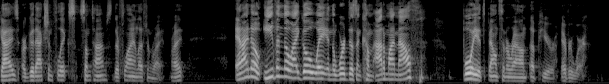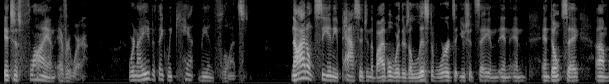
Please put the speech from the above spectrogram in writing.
guys are good action flicks sometimes, they're flying left and right, right? And I know even though I go away and the word doesn't come out of my mouth, boy, it's bouncing around up here everywhere. It's just flying everywhere. We're naive to think we can't be influenced. Now, I don't see any passage in the Bible where there's a list of words that you should say and, and, and, and don't say. Um,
